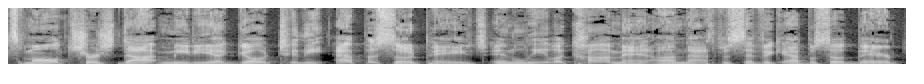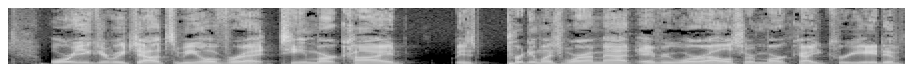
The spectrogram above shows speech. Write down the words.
smallchurch.media, go to the episode page and leave a comment on that specific episode there. Or you can reach out to me over at T Mark Hyde is pretty much where I'm at everywhere else, or Mark Hyde Creative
